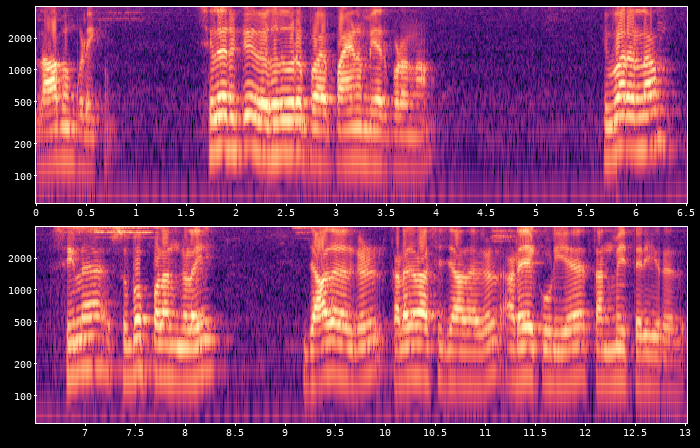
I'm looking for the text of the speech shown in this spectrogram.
லாபம் கிடைக்கும். சிலருக்கு வெகு தூர ப பயணம் ஏற்படலாம். இவ்வாறெல்லாம் சில சுப பலன்களை ஜாதகர்கள் கடகராசி ஜாதகர்கள் அடையக்கூடிய தன்மை தெரிகிறது.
